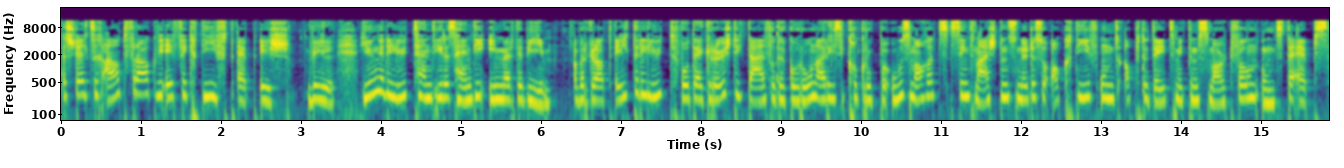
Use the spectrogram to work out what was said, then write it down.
Es stellt sich auch die Frage, wie effektiv die App ist. Weil jüngere Leute haben ihr Handy immer dabei. Aber gerade ältere Leute, die den grössten Teil der Corona-Risikogruppe ausmachen, sind meistens nicht so aktiv und up-to-date mit dem Smartphone und den Apps.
